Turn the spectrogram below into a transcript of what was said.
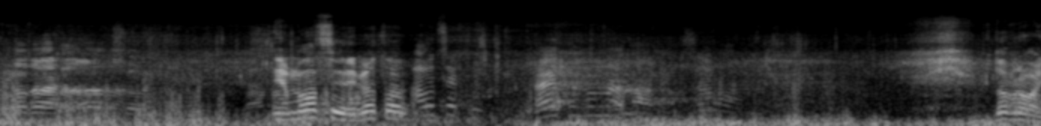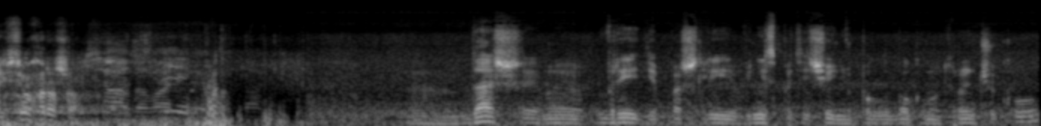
ну? Ну да. Не, молодцы, ребята. А хто? Доброго, Ваня, всего хорошего. Э, Дальше мы в рейде пошли вниз по течению по глубокому Трунчуку.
